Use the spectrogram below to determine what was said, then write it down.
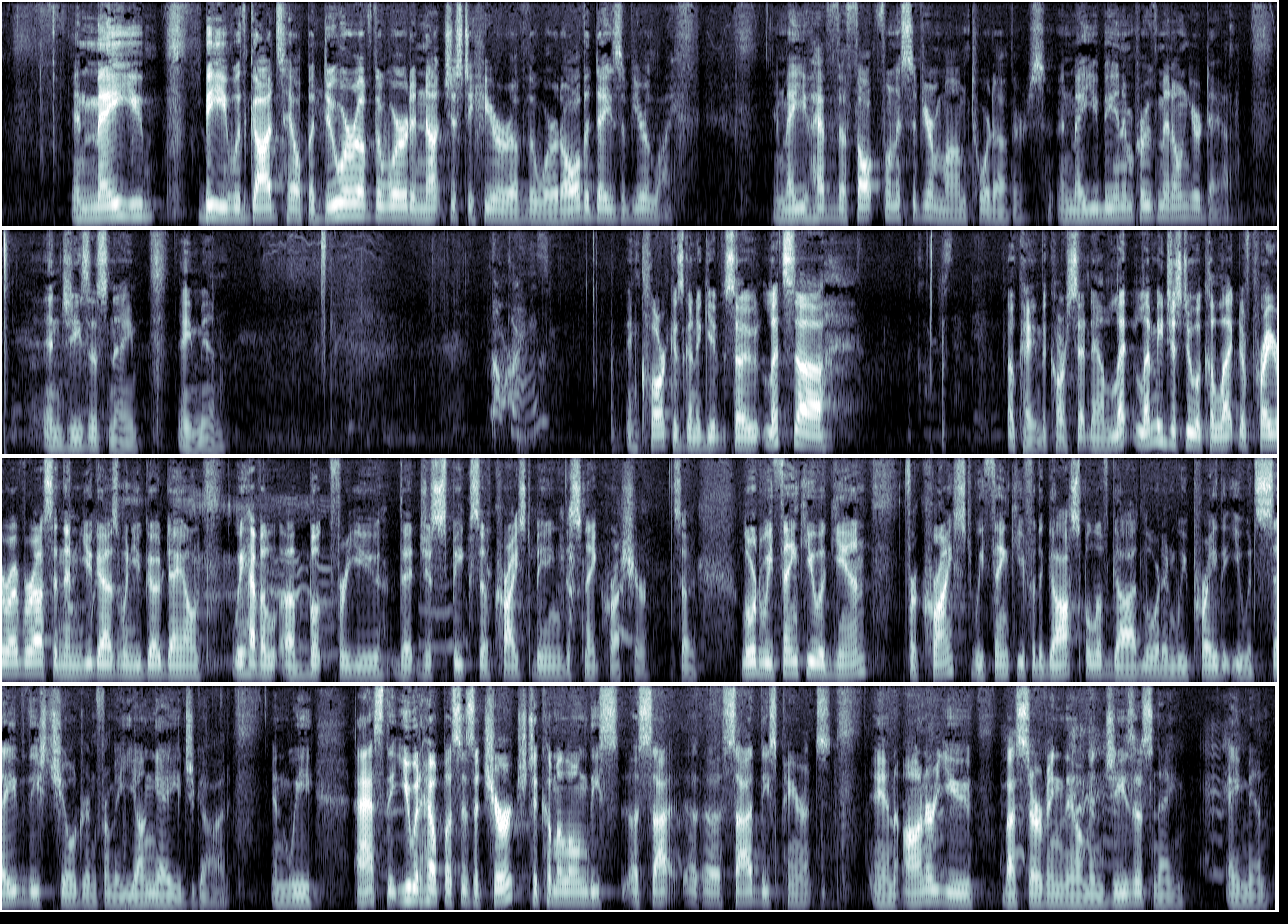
And may you be, with God's help, a doer of the word and not just a hearer of the word all the days of your life. And may you have the thoughtfulness of your mom toward others. And may you be an improvement on your dad. In Jesus' name, amen. All right. And Clark is going to give, so let's, uh, Okay, the car set down. Let, let me just do a collective prayer over us, and then you guys, when you go down, we have a, a book for you that just speaks of Christ being the snake crusher. So, Lord, we thank you again for Christ. We thank you for the gospel of God, Lord, and we pray that you would save these children from a young age, God. And we ask that you would help us as a church to come along these, aside, uh, aside these parents and honor you by serving them. In Jesus' name, amen.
